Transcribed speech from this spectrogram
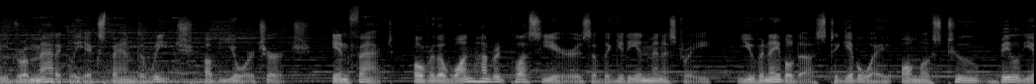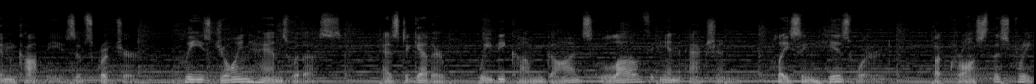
you dramatically expand the reach of your church. In fact, over the 100 plus years of the Gideon ministry, you've enabled us to give away almost 2 billion copies of Scripture. Please join hands with us as together we become God's love in action, placing His Word across the street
